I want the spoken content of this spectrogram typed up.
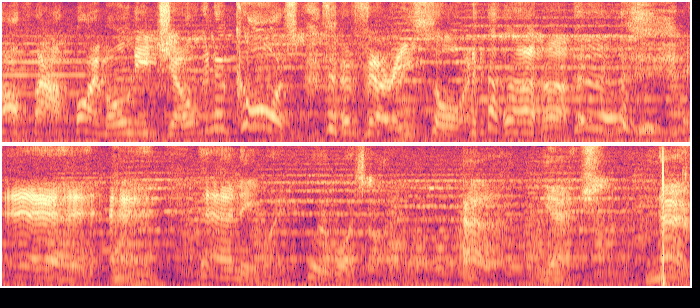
Oh, no, I'm only joking, of course. The very thought. anyway, where was I? Ah, yes. Now,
